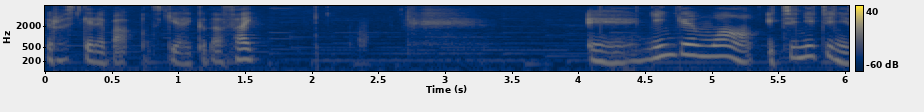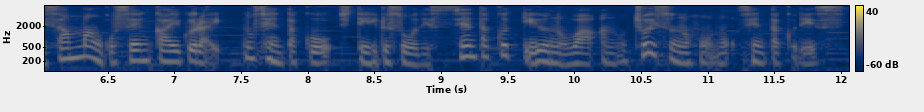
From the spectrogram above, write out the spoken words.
よろしければお付き合いください。えー、人間は1日に3万5千回ぐらいの選択をしているそうです選択っていうのはあのチョイスの方の選択です、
